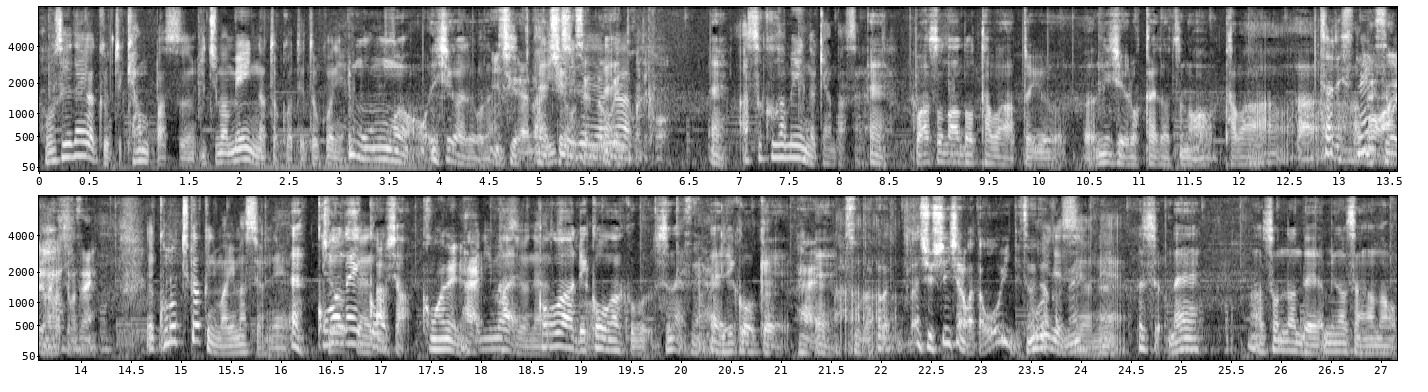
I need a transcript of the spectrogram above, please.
法政大学ってキャンパス一番メインのとこってどこにあるもうもう市ヶ谷でございます。市ヶ谷のええ中央線の上のとこにこええあそこがメインのキャンパスなんだ。ええ、ボアソナードタワーという26階建てのタワー。そうですね。すごいのあ入ってますねえこの近くにもありますよね。ええ。小金井校舎。ここがねはありいますよね、はい、ここは理工学部ですね。ね。ええ理工系、はい。ええ。あそうだ。から出身者の方多いんですよね多いですよ多分ね。ですよね、まあ、そんなんで皆さんあの、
